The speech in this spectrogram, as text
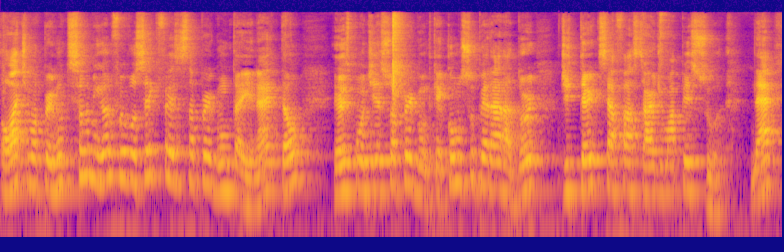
Ótima pergunta. Se eu não me engano, foi você que fez essa pergunta aí, né? Então, eu respondi a sua pergunta, que é como superar a dor de ter que se afastar de uma pessoa, né?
